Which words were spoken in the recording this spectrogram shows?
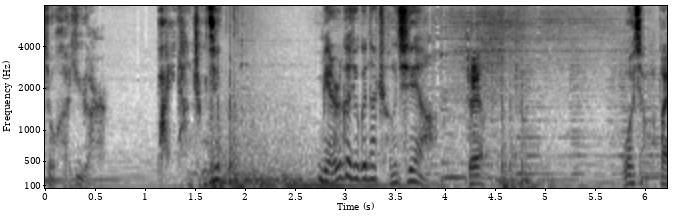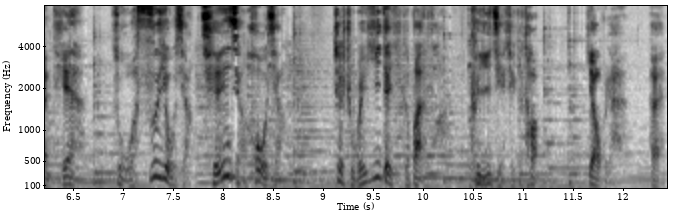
就和玉儿拜堂成亲。明儿个就跟他成亲啊？对呀。我想了半天，左思右想，前想后想，这是唯一的一个办法可以解这个套。要不然，哎，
